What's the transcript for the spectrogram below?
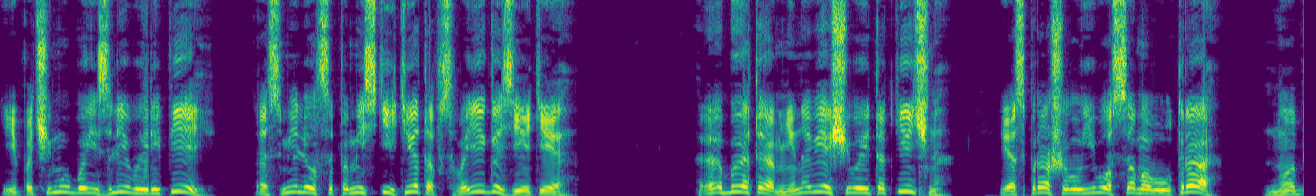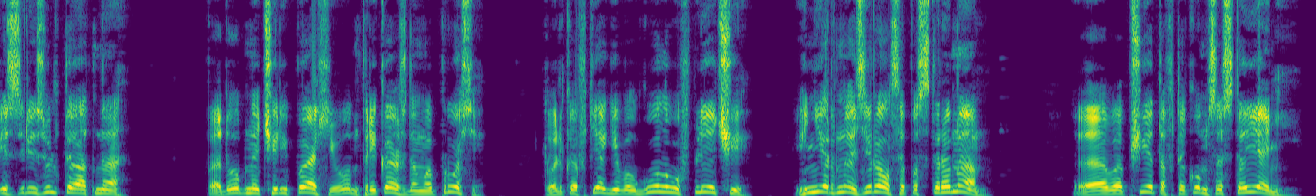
И почему боязливый репей осмелился поместить это в своей газете?» Об этом ненавязчиво и тактично я спрашивал его с самого утра, но безрезультатно. Подобно черепахе он при каждом вопросе только втягивал голову в плечи и нервно озирался по сторонам. А вообще-то в таком состоянии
